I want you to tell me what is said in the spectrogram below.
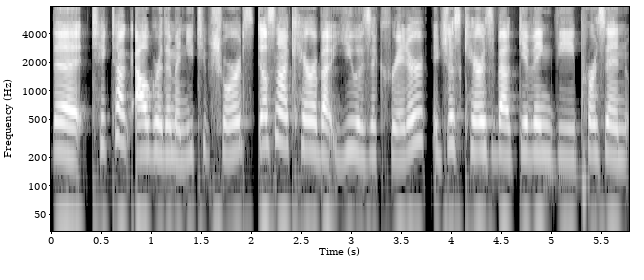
the TikTok algorithm and YouTube Shorts does not care about you as a creator. It just cares about giving the person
